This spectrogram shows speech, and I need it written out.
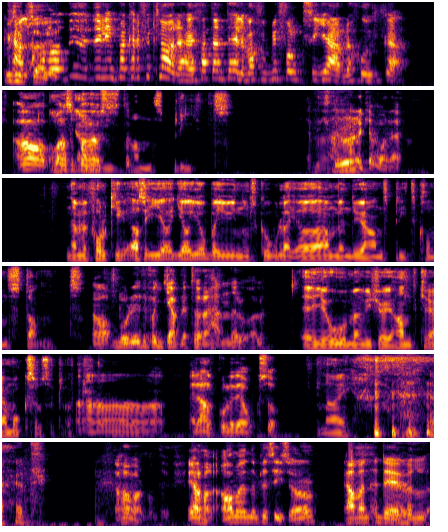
Men Kall, typ här, du, du Limpa, kan du förklara det här? Jag fattar inte heller. Varför blir folk så jävla sjuka? Ja, Och alltså på hösten. handsprit. Tror du det kan vara det? Nej men folk, alltså jag, jag jobbar ju inom skola, jag använder ju handsprit konstant. Ja, borde det inte få jävligt torra händer då eller? Eh, jo, men vi kör ju handkräm också såklart. Ah. Är det alkohol i det också? Nej. Jag har varit någonting. I alla fall, ja men precis. Ja. Ja men det är väl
